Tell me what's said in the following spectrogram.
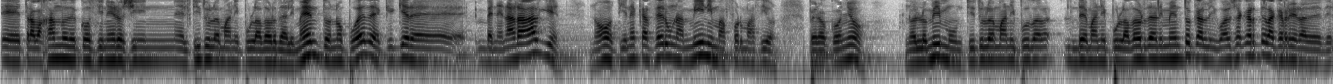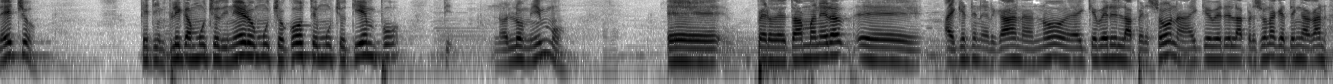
eh, trabajando de cocinero sin el título de manipulador de alimentos, no puedes. ¿Qué quieres? ¿Envenenar a alguien? No, tienes que hacer una mínima formación. Pero coño, no es lo mismo un título de, de manipulador de alimentos que al igual sacarte la carrera de derecho, que te implica mucho dinero, mucho coste, mucho tiempo. Ti- No es lo mismo. Eh, pero de todas maneras eh, hay que tener ganas, ¿no? Hay que ver en la persona, hay que ver en la persona que tenga ganas.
